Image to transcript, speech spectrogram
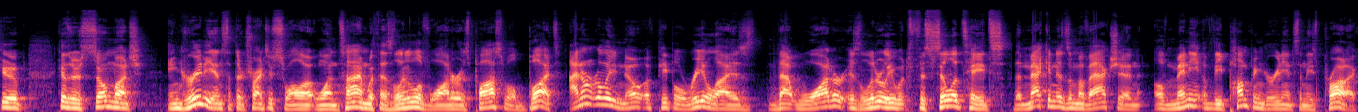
scoop because there's so much ingredients that they're trying to swallow at one time with as little of water as possible. But I don't really know if people realize that water is literally what facilitates the mechanism of action of many of the pump ingredients in these products.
